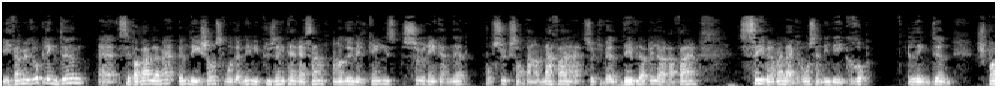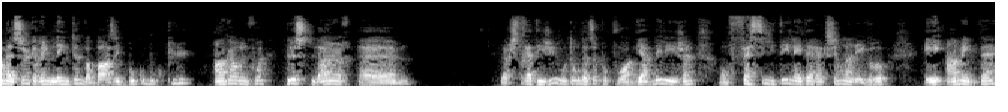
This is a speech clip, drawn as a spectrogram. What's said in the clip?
Les fameux groupes LinkedIn, euh, c'est probablement une des choses qui vont devenir les plus intéressantes en 2015 sur Internet pour ceux qui sont en affaires, ceux qui veulent développer leur affaires. C'est vraiment la grosse année des groupes LinkedIn. Je suis pas mal sûr que même LinkedIn va baser beaucoup, beaucoup plus, encore une fois, plus leur, euh, leur stratégie autour de ça pour pouvoir garder les gens, vont faciliter l'interaction dans les groupes et en même temps,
